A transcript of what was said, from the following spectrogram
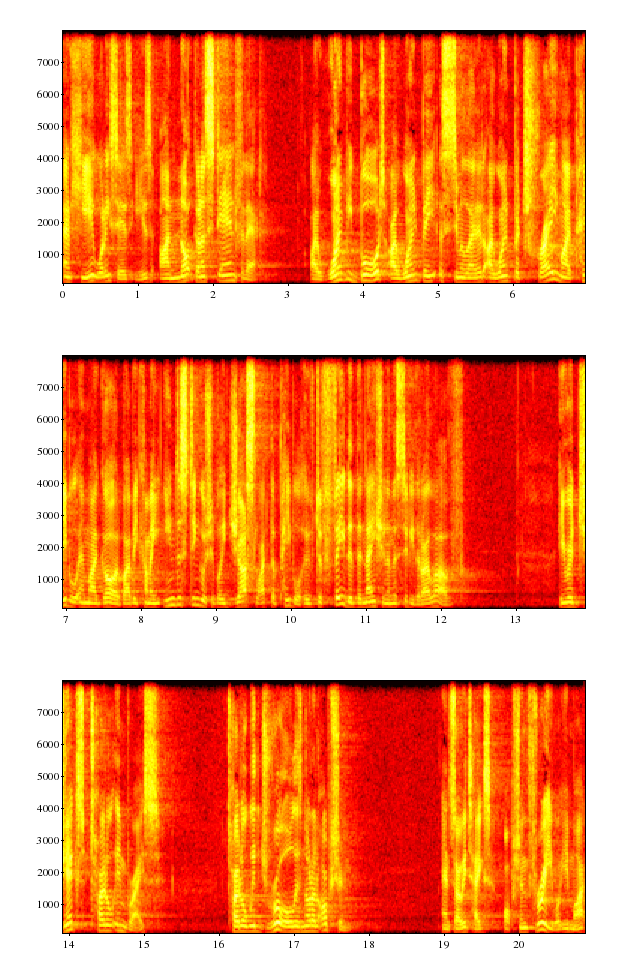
And here, what he says is, I'm not going to stand for that. I won't be bought, I won't be assimilated, I won't betray my people and my God by becoming indistinguishably just like the people who've defeated the nation and the city that I love. He rejects total embrace Total withdrawal is not an option. And so he takes option three, what you might,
